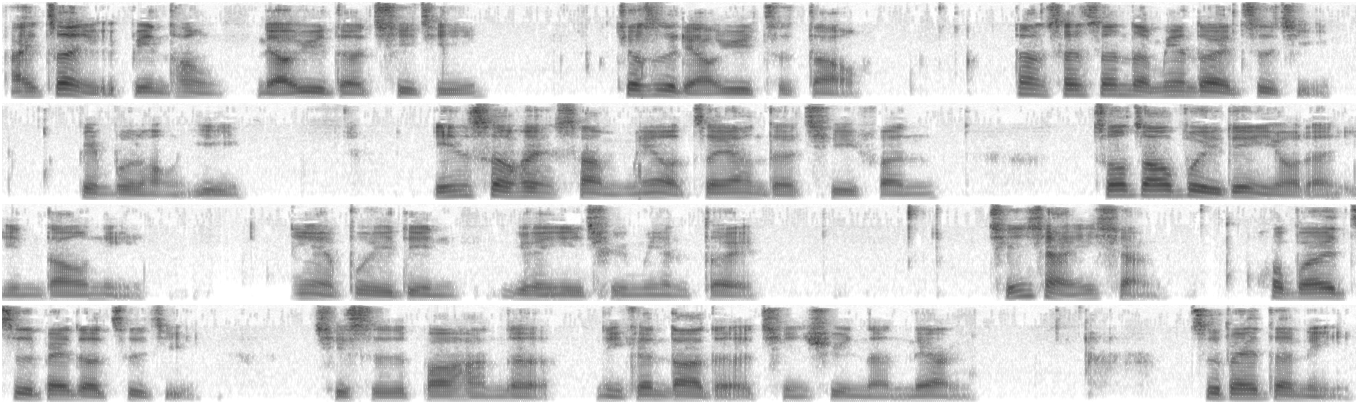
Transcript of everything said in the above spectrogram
癌症与病痛疗愈的契机，就是疗愈之道。但深深的面对自己，并不容易，因社会上没有这样的气氛，周遭不一定有人引导你，你也不一定愿意去面对。请想一想，会不会自卑的自己，其实包含了你更大的情绪能量？自卑的你，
